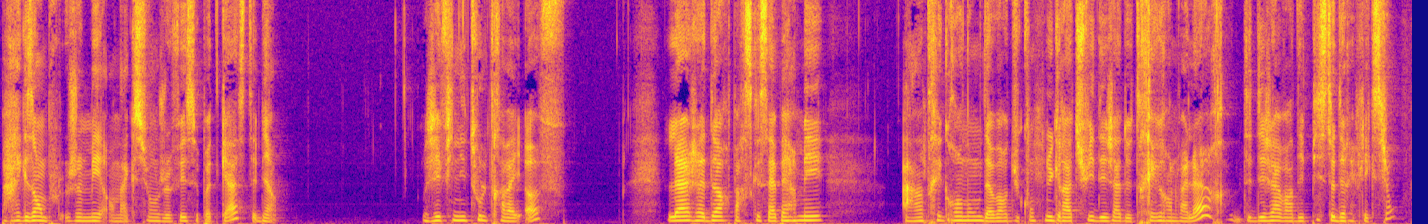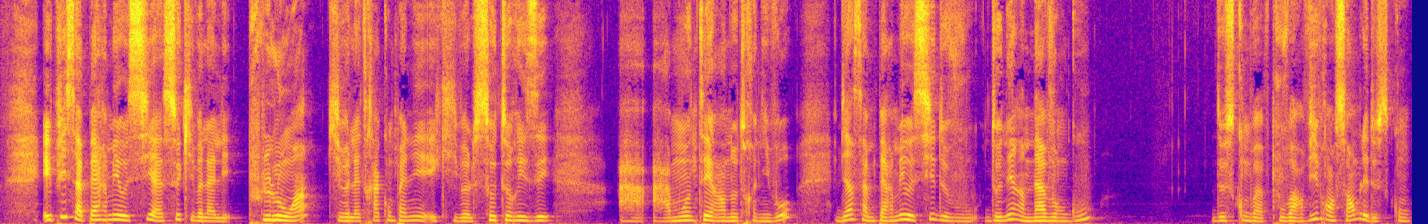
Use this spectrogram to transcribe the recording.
Par exemple, je mets en action, je fais ce podcast, eh bien, j'ai fini tout le travail off. Là, j'adore parce que ça permet à un très grand nombre d'avoir du contenu gratuit déjà de très grande valeur, déjà avoir des pistes de réflexion. Et puis ça permet aussi à ceux qui veulent aller plus loin, qui veulent être accompagnés et qui veulent s'autoriser à, monter à un autre niveau, eh bien ça me permet aussi de vous donner un avant-goût de ce qu'on va pouvoir vivre ensemble et de ce qu'on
